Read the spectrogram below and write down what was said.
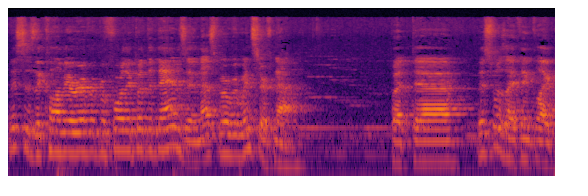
This is the Columbia River before they put the dams in. That's where we windsurf now. But uh, this was, I think, like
